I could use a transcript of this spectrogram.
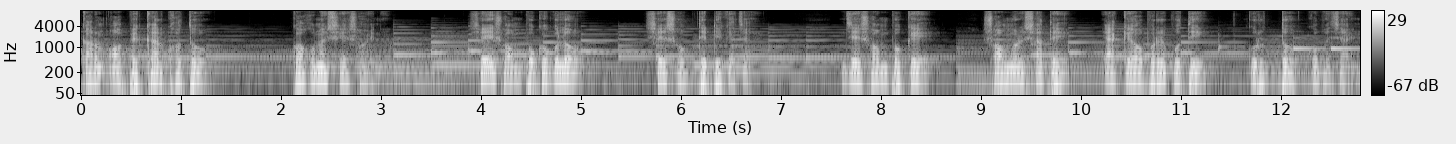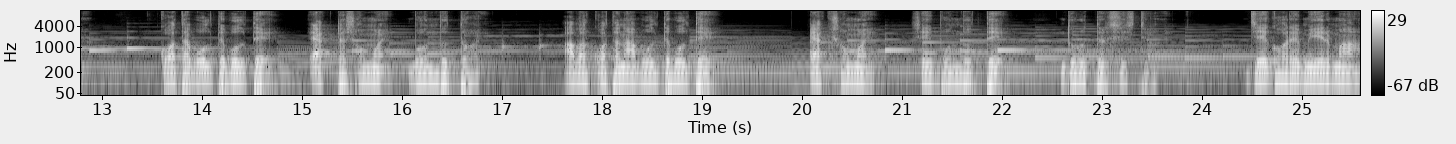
কারণ অপেক্ষার ক্ষত কখনো শেষ হয় না। সেই সম্পর্কগুলো শেষ অবধি টিকে যায়। যে সম্পর্কে সময়ের সাথে একে অপরের প্রতি গুরুত্ব কমে যায় না। কথা বলতে বলতে একটা সময় বন্ধুত্ব হয়। আবার কথা না বলতে বলতে এক সময় সেই বন্ধুত্বে দূরত্বের সৃষ্টি হয়। যে ঘরে মেয়ের মা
